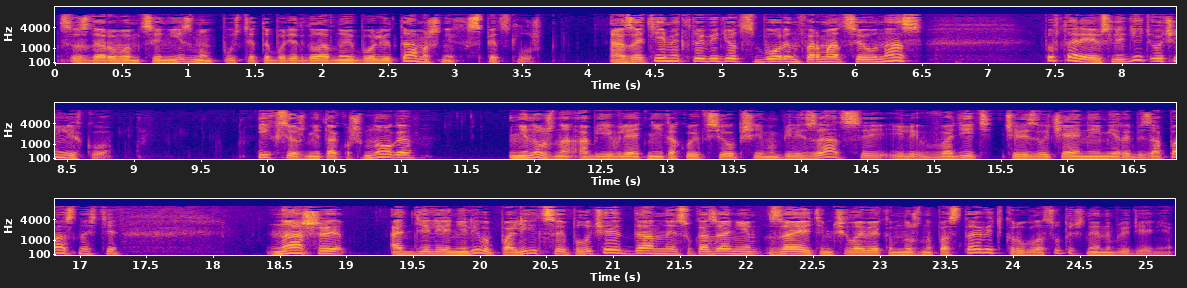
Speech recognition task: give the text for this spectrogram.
со здоровым цинизмом, пусть это будет головной болью тамошних спецслужб. А за теми, кто ведет сбор информации у нас, повторяю, следить очень легко. Их все же не так уж много. Не нужно объявлять никакой всеобщей мобилизации или вводить чрезвычайные меры безопасности. Наши отделения, либо полиция, получают данные с указанием «за этим человеком нужно поставить круглосуточное наблюдение».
